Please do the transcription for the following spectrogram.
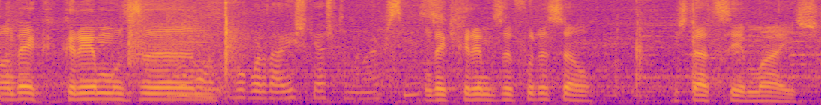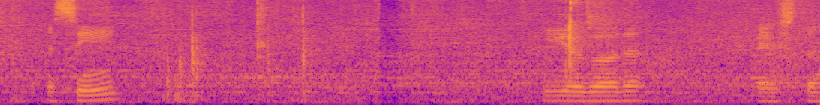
onde é que queremos a, Vou, vou guardar isto, que esta também não é preciso. onde é que queremos a furação. Isto há de ser mais assim. E agora esta,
